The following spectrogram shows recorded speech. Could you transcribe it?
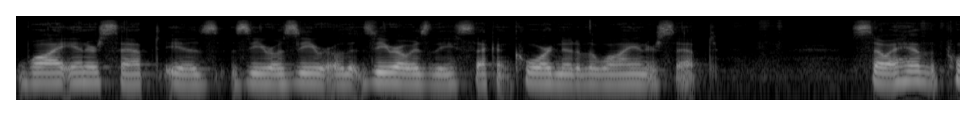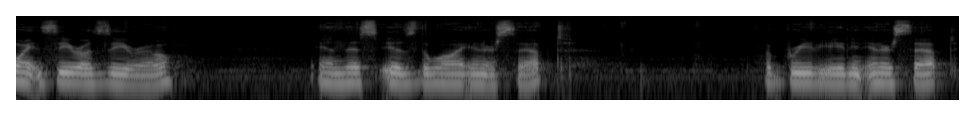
y-intercept is 0, 0, that 0 is the second coordinate of the y-intercept. So I have the point 0, 0, and this is the y-intercept, abbreviating intercept.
